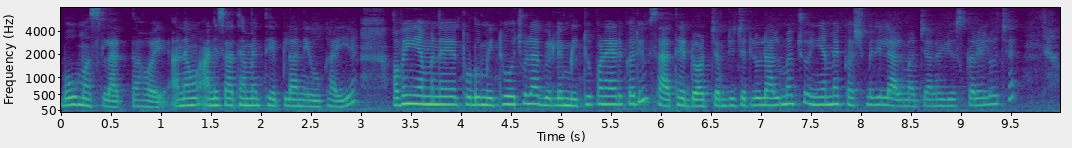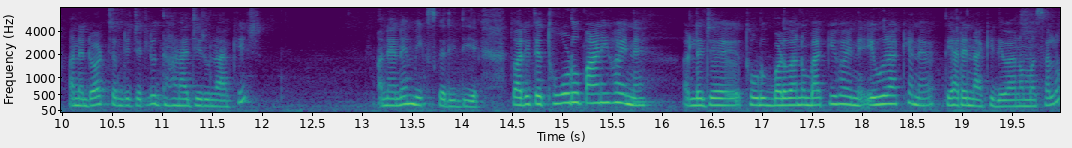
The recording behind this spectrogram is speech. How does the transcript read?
બહુ મસ્ત લાગતા હોય. અને હું આની સાથે અમે થેપલા ને એવું ખાઈએ. હવે અહીંયા મને થોડું મીઠું ઓછું લાગ્યું એટલે મીઠું પણ એડ કર્યું. સાથે દોઢ ચમચી જેટલું લાલ મરચું. અહીંયા મેં કશ્મીરી લાલ મરચાંનો યુઝ કરેલો છે. અને દોઢ ચમચી જેટલું ધાણા જીરું નાખીશ. અને એને મિક્સ કરી દઈએ. તો આ રીતે થોડું પાણી હોય ને એટલે જે થોડું બળવાનું બાકી હોય ને એવું રાખીએ ને ત્યારે નાખી દેવાનો મસાલો.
